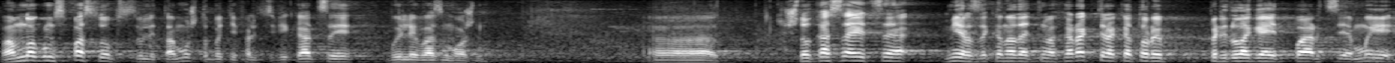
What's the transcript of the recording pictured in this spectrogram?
во многом способствовали тому, чтобы эти фальсификации были возможны. Э, что касается мер законодательного характера, которые предлагает партия, мы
